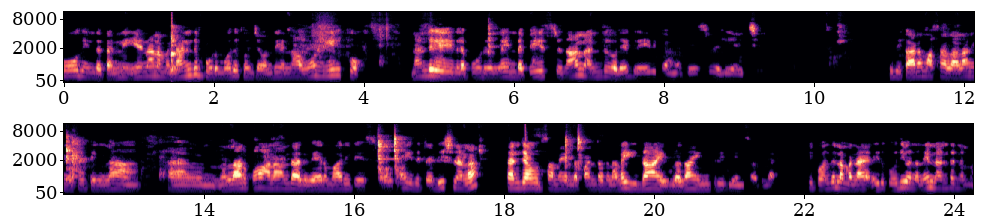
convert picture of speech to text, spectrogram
போதும் இந்த தண்ணி. ஏன்னா நம்ம நண்டு போடும்போது கொஞ்சம் வந்து என்ன ஆகும் நீக்கும் நண்டு இதுல போடுவீங்களா? இந்த பேஸ்ட் தான் நண்டோட கிரேவிக்கான பேஸ்ட் ரெடி ஆயிடுச்சு. இது கரம் மசாலாலாம் நீங்க போட்டீங்கன்னா நல்லா இருக்கும் ஆனா வந்து அது வேற மாதிரி டேஸ்ட் இருக்கும் இது ட்ரெடிஷ்னலா தஞ்சாவூர் சமையல்ல பண்றதுனால இதான் இவ்வளவுதான் இன்கிரீடியன்ஸ் அதுல. இப்போ வந்து நம்ம ந- இது கொதி வந்தோடனே நண்டை நம்ம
